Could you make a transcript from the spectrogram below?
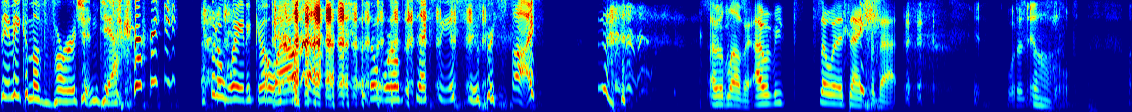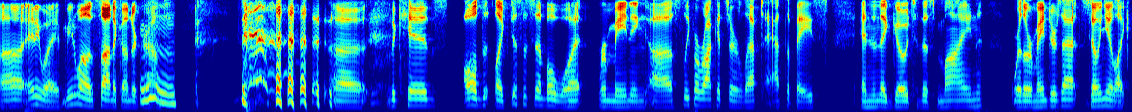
They make him a virgin daiquiri. what a way to go out. the world's sexiest super spy. I would love it. I would be so in a tank for that. What an Oh. insult. Uh, anyway, meanwhile in Sonic Underground, Mm. uh, the kids all like disassemble what remaining uh, sleeper rockets are left at the base, and then they go to this mine where the remainder's at. Sonia like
